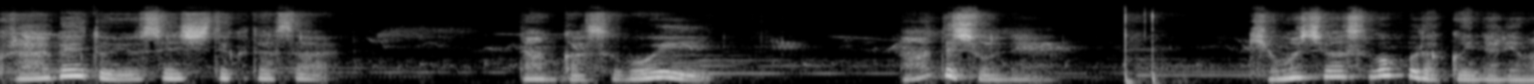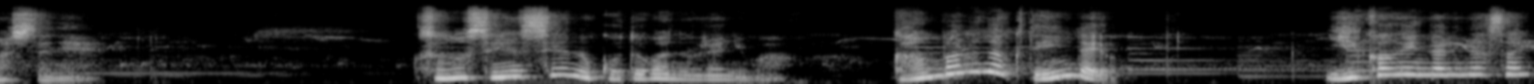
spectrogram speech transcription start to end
プライベートを優先してください。なんかすごい何でしょうね気持ちはすごく楽になりましたね。その先生の言葉の裏には、頑張らなくていいんだよ。いい加減になりなさいっ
